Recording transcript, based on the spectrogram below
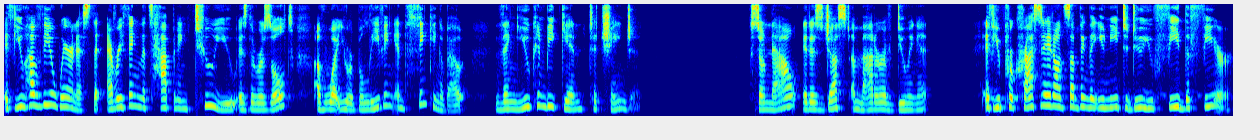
If you have the awareness that everything that's happening to you is the result of what you are believing and thinking about, then you can begin to change it. So now it is just a matter of doing it. If you procrastinate on something that you need to do, you feed the fear.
